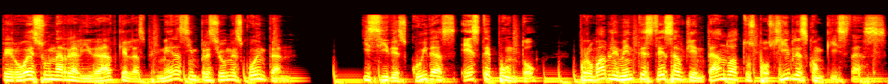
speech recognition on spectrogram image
pero es una realidad que las primeras impresiones cuentan. Y si descuidas este punto, probablemente estés ahuyentando a tus posibles conquistas.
